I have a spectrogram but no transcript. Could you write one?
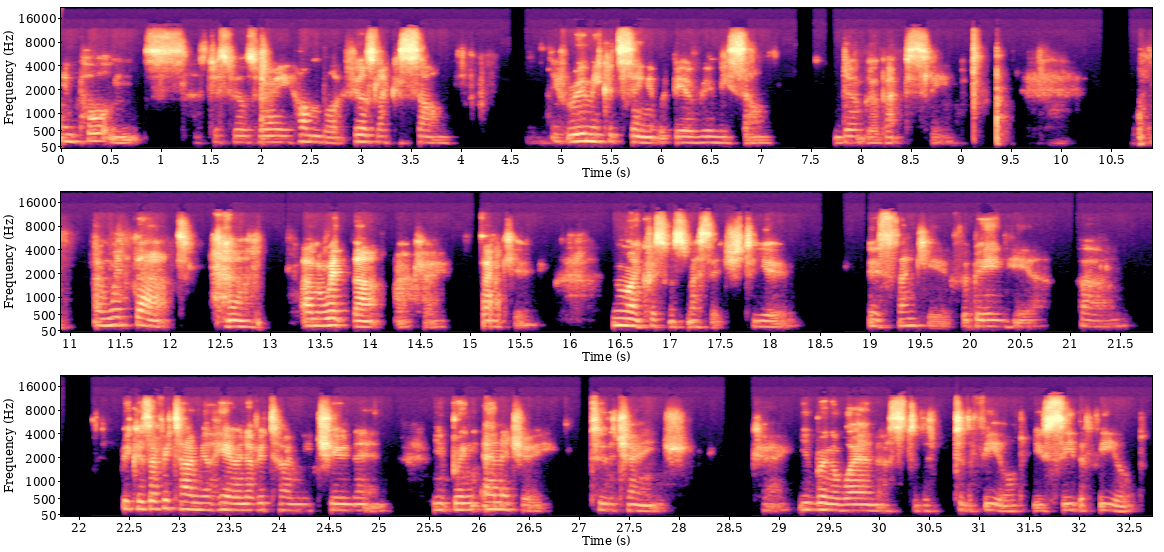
importance. It just feels very humble. It feels like a song. If Rumi could sing, it would be a Rumi song. Don't go back to sleep. And with that, and with that, okay, thank you. My Christmas message to you is thank you for being here. Um, because every time you're here and every time you tune in, you bring energy to the change Okay, you bring awareness to the to the field. You see the field,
